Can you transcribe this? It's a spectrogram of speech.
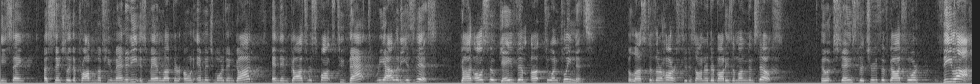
He's saying essentially the problem of humanity is man loved their own image more than God. And then God's response to that reality is this God also gave them up to uncleanness the lust of their hearts to dishonor their bodies among themselves, who exchanged the truth of God for the lie.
